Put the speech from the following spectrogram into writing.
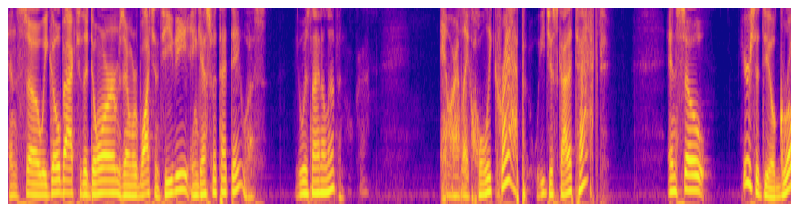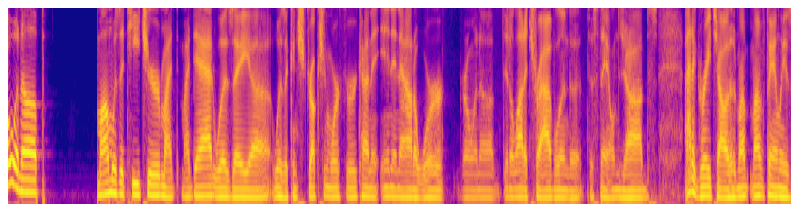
And so we go back to the dorms and we're watching TV. And guess what that day was? It was 9 11. Okay. And we're like, holy crap, we just got attacked. And so here's the deal growing up, mom was a teacher. My, my dad was a, uh, was a construction worker, kind of in and out of work growing up. Did a lot of traveling to, to stay on jobs. I had a great childhood. My, my family is,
